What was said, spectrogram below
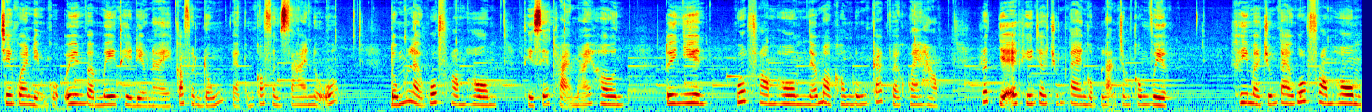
Trên quan điểm của Uyên và My thì điều này có phần đúng và cũng có phần sai nữa. Đúng là work from home thì sẽ thoải mái hơn. Tuy nhiên, work from home nếu mà không đúng cách và khoa học rất dễ khiến cho chúng ta ngục lạnh trong công việc. Khi mà chúng ta work from home,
